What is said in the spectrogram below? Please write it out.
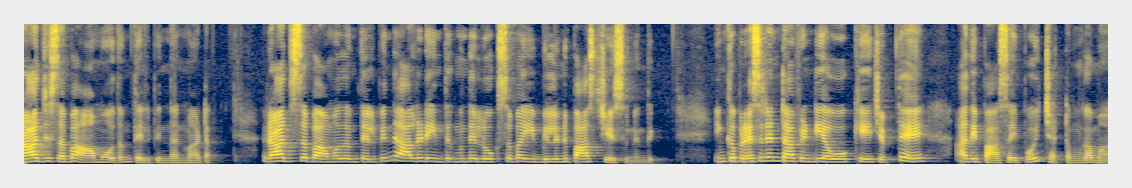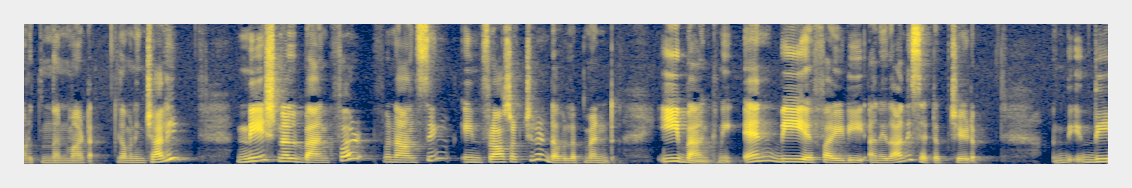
రాజ్యసభ ఆమోదం తెలిపిందనమాట రాజ్యసభ ఆమోదం తెలిపింది. ఆల్రెడీ ఇంతకుముందే లోక్సభ ఈ బిల్లుని పాస్ చేసునింది. ఇంకా ప్రెసిడెంట్ ఆఫ్ ఇండియా ఓకే చెప్తే అది పాస్ అయిపోయి చట్టంగా మారుతుందన్నమాట. గమనించాలి. National bank for financing infrastructure and development. ఈ బ్యాంక్ని ఎన్బిఎఫ్ఐడి అనే దాన్ని సెటప్ చేయడం. ది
